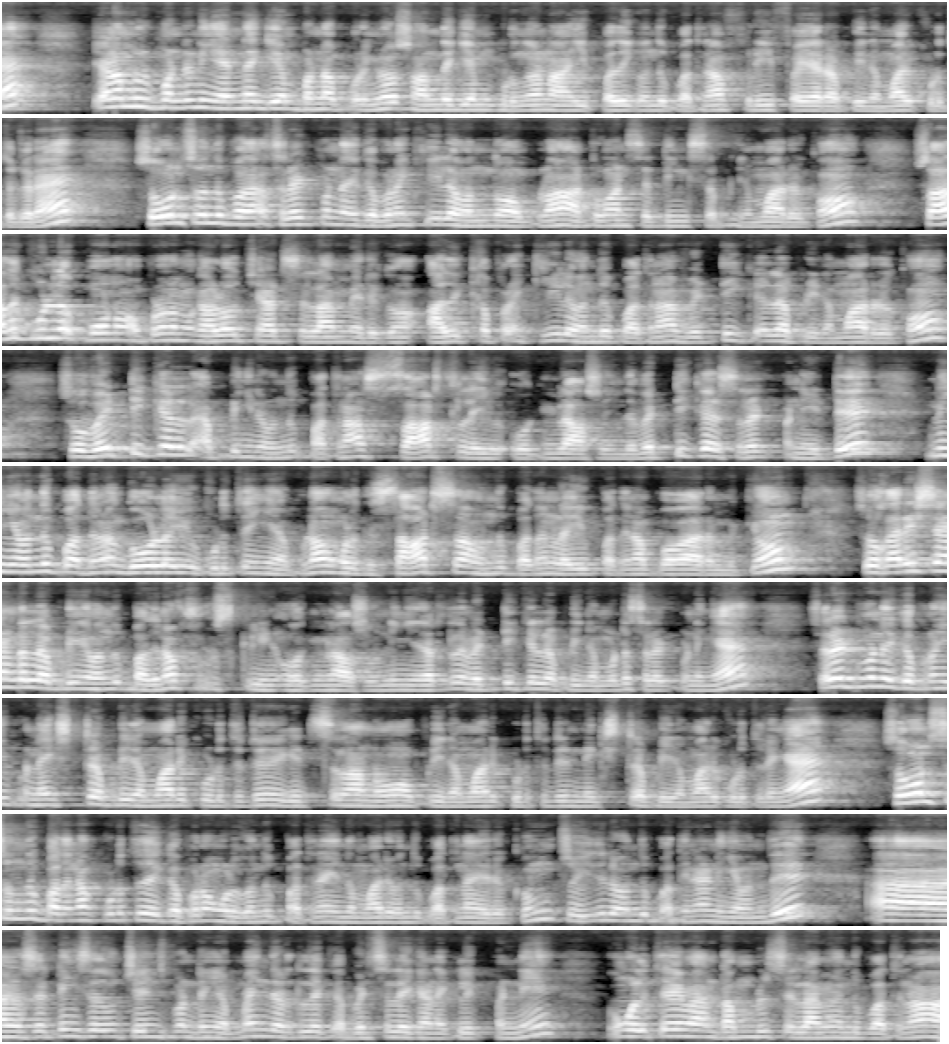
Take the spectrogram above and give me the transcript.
எனபிள் வந்துட்டு நீங்கள் என்ன கேம் பண்ண போறீங்களோ ஸோ அந்த கேம் கொடுங்க. நான் இப்போதைக்கு வந்து பார்த்தீங்கன்னா ஃப்ரீ ஃபயர் அப்படிங்கிற மாதிரி கொடுத்துக்கிறேன். ஸோன்ஸ் வந்து பார்த்தீங்கன்னா செலக்ட் பண்ணதுக்கப்புறம் கீழே வந்தோம் அப்படின்னா அட்வான்ஸ் செட்டிங்ஸ் அப்படிங்கிற மாதிரி இருக்கும். ஸோ அதுக்குள்ளே போனோம் அப்படின்னா நமக்கு அலோ சேட்ஸ் எல்லாமே இருக்கும். அதுக்கப்புறம் கீழே வந்து பார்த்தீங்கன்னா வெட்டிக்கல் அப்படிங்கிற மாதிரி இருக்கும். ஸோ வெட்டிக்கல் அப்படிங்கிறது வந்து பார்த்தீங்கன்னா ஷார்ட்ஸ் லைவ் ஓகேங்களா ஸோ இந்த வெட்டிக்கல் செலக்ட் பண்ணிவிட்டு நீங்கள் வந்து பார்த்தீங்கன்னா கோ லைவ் கொடுத்தீங்க அப்படின்னா உங்களுக்கு ஷார்ட்ஸாக வந்து பார்த்தீங்கன்னா லைவ் பார்த்தீங்கன்னா போக ஆரம்பிக்கும். ஸோ ஹரிசாண்டல் அப்படிங்க வந்து பார்த்தீங்கன்னா ஃபுல் ஸ்க்ரீன் ஓகேங்களா ஸோ நீங்கள் இந்த இடத்துல வெட்டிக்கல் அப்படிங்கிற மட்டும் செலக்ட் பண்ணுங்கள் செலக்ட் பண்ணதுக்கப்புறம் இப்போ நெக்ஸ்ட் அப்படிங்கிற மாதிரி கொடுத்துட்டு ஹெட்ஸ்லாம் நோ அப்படிங்கிற மாதிரி கொடுத்துட்டு நெக்ஸ்ட் அப்படிங்கிற மாதிரி கொடுத்துருங்க ஸோ ஒன்ஸ் வந்து பார்த்தீங்கன்னா கொடுத்ததுக்கப்புறம் உங்களுக்கு வந்து பார்த்தீங்கன்னா இந்த மாதிரி வந்து பார்த்தீங்கன்னா இருக்கும் ஸோ இதில் வந்து பார்த்தீங்கன்னா நீங்கள் வந்து செட்டிங்ஸ் எதுவும் சேஞ்ச் பண்ணுறீங்க அப்படின்னா இந்த இடத்துல இருக்க பென்சில் ஐக்கான கிளிக் பண்ணி உங்களுக்கு தேவையான தம்பிள்ஸ் எல்லாமே வந்து பார்த்தீங்கன்னா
